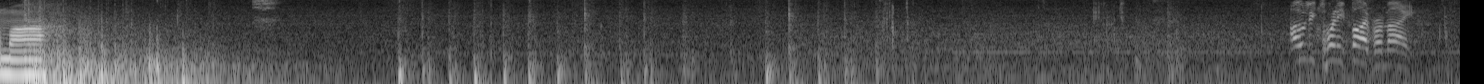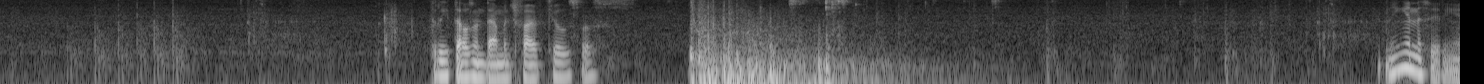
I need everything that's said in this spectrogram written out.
Ama Only 25 remain. 3000 damage, 5 kills, bro. நீங்க என்ன செய்றீங்க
